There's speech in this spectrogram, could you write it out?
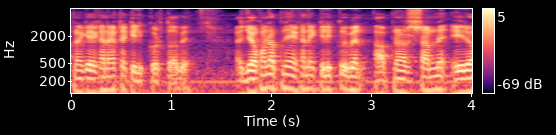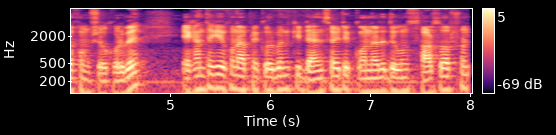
আপনাকে এখানে একটা ক্লিক করতে হবে। যখন আপনি এখানে ক্লিক করবেন, আপনার সামনে এইরকম শো করবে। এখান থেকে এখন আপনি করবেন কি, ডান সাইডে কর্নারে দেখুন সার্চ অপশন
